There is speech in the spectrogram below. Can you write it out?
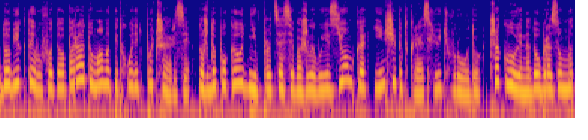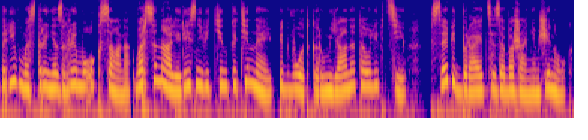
До об'єктиву фотоапарату мами підходять по черзі, тож допоки одні в процесі важливої зйомки, інші підкреслюють вроду. Чаклує над образом матерів майстриня з гриму Оксана. В арсеналі різні відтінки тіней, підводки, рум'яна та олівці. Все підбирається за бажанням жінок.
